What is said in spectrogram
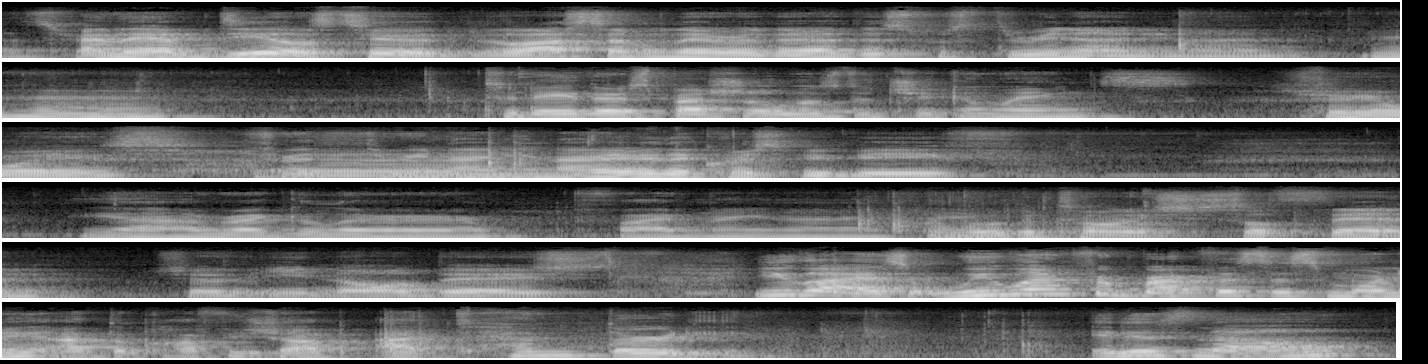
That's right. And they have deals too. The last time they were there, this was $3.99. Mm-hmm. Today their special was the chicken wings. Chicken wings. For and $3.99. Maybe the crispy beef. Yeah, regular $5.99, I Oh, think. look at Toni. She's so thin. She hasn't eaten all day. She's, You guys, we went for breakfast this morning at the coffee shop at 10:30. It is now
